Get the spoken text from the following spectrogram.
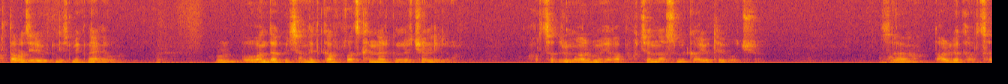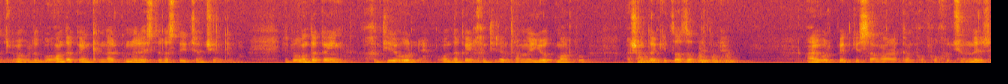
արտարոց երևույթներից մեկն այն է որ բովանդակության հետ կապված քննարկումներ չեն լինում հարցադրումը արվում է հեղափոխությանն ասում է կայո թե ոչ Սա տարօրինակ հարցադրում է, որտեղ բովանդակային քննարկումներ այստեղ ըստ էության չեն լինում։ Իսկ բովանդակային խնդիրը ո՞րն է։ Բովանդակային խնդիրը ընդհանրապես 7 մարտու աշխատանքից ազատելն է։ Այն որ պետք է համարական փոփոխություններ,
